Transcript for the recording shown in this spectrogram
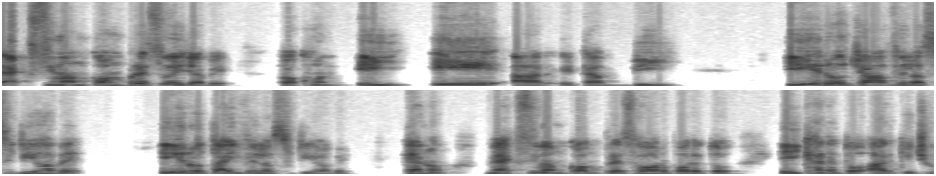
ম্যাক্সিমাম কম্প্রেস হয়ে যাবে, তখন এই এ আর এটা বি এরও যা ভেলোসিটি হবে এরও তাই ভেলোসিটি হবে। কেন? ম্যাক্সিমাম কম্প্রেস হওয়ার পরে তো এইখানে তো আর কিছু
